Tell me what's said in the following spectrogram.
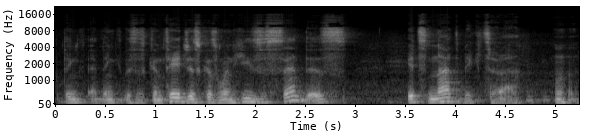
I think, I think this is contagious because when he's said this, it's not biktzara.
